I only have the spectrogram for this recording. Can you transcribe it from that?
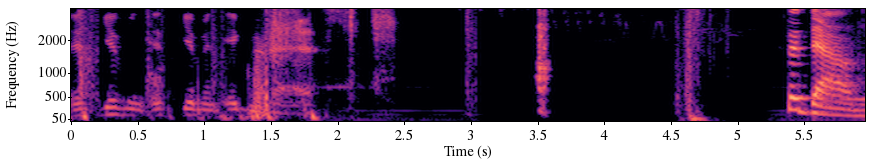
It's giving it's giving ignorant ass. Sit down.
